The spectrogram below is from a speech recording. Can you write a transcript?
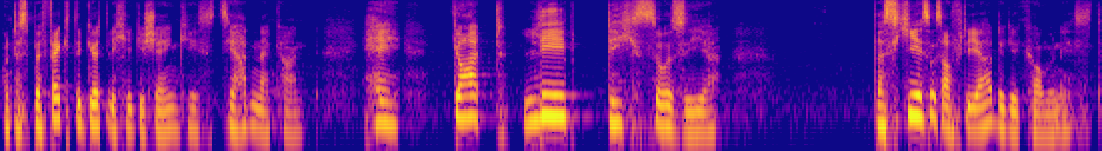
Und das perfekte göttliche Geschenk ist, sie hatten erkannt, hey, Gott liebt dich so sehr, dass Jesus auf die Erde gekommen ist.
